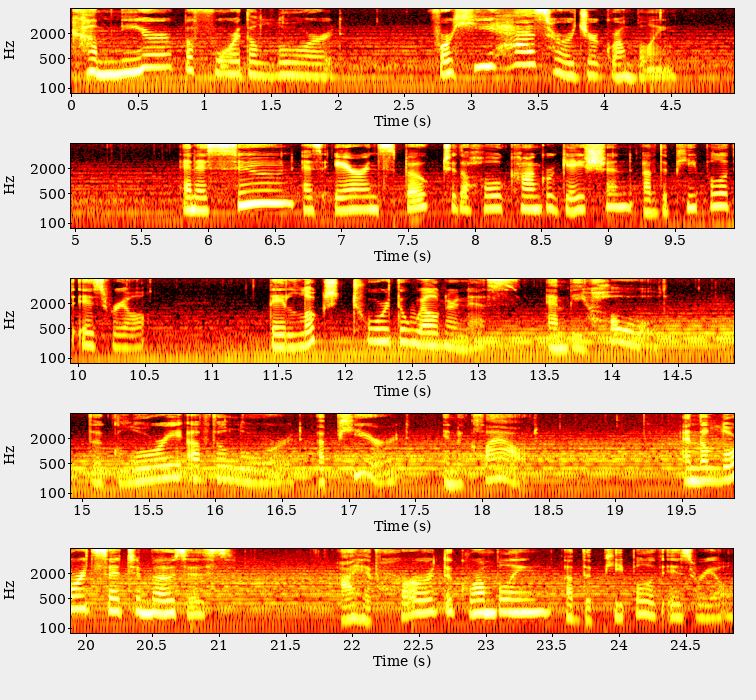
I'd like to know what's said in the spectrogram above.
Come near before the Lord, for he has heard your grumbling. And as soon as Aaron spoke to the whole congregation of the people of Israel, they looked toward the wilderness, and behold, the glory of the Lord appeared in a cloud. And the Lord said to Moses, I have heard the grumbling of the people of Israel.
